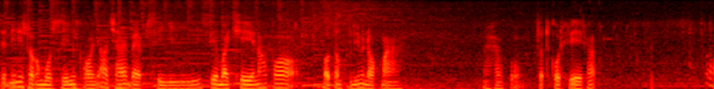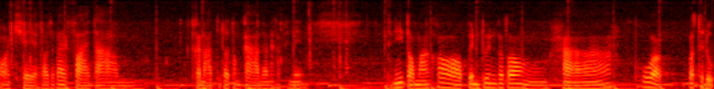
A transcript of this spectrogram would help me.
ทีนี้ในส่วนของหมวดสีนี่ขออนุญาตใช้แบบสี CMYK นะครับเพราะเราต้องปริ้นมันออกมานะครับผมจัดกด create ครับโอเค เราจะได้ไฟล์ตามขนาดที่เราต้องการแล้วนะครับทีนี้ ทีนี้ต่อมาก็เพื่อนๆก็ต้องหาพวกวัสดุ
